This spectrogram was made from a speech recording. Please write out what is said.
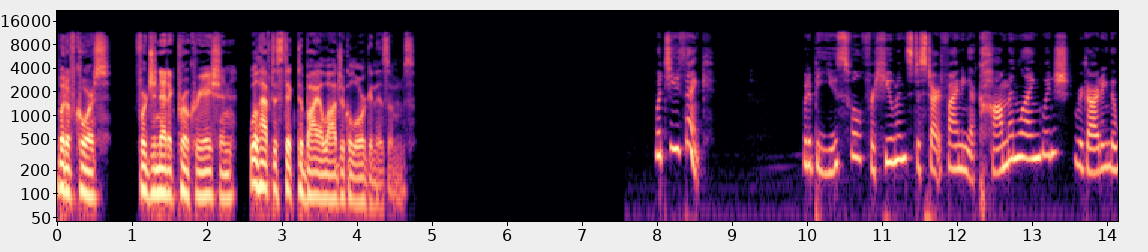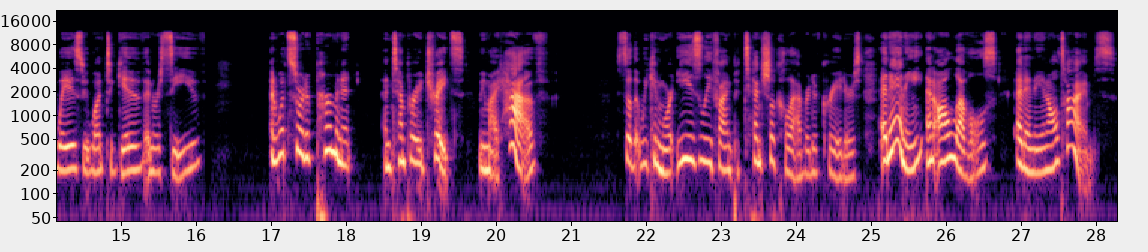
But of course, for genetic procreation, we'll have to stick to biological organisms. What do you think? Would it be useful for humans to start finding a common language regarding the ways we want to give and receive and what sort of permanent and temporary traits we might have so that we can more easily find potential collaborative creators at any and all levels at any and all times.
